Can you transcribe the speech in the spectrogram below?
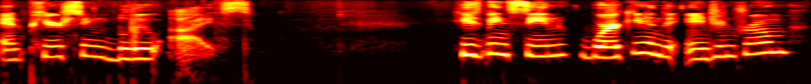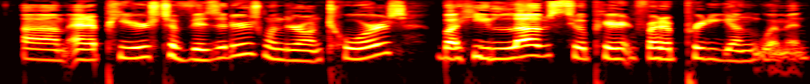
and piercing blue eyes. He's been seen working in the engine room um, and appears to visitors when they're on tours, but he loves to appear in front of pretty young women.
